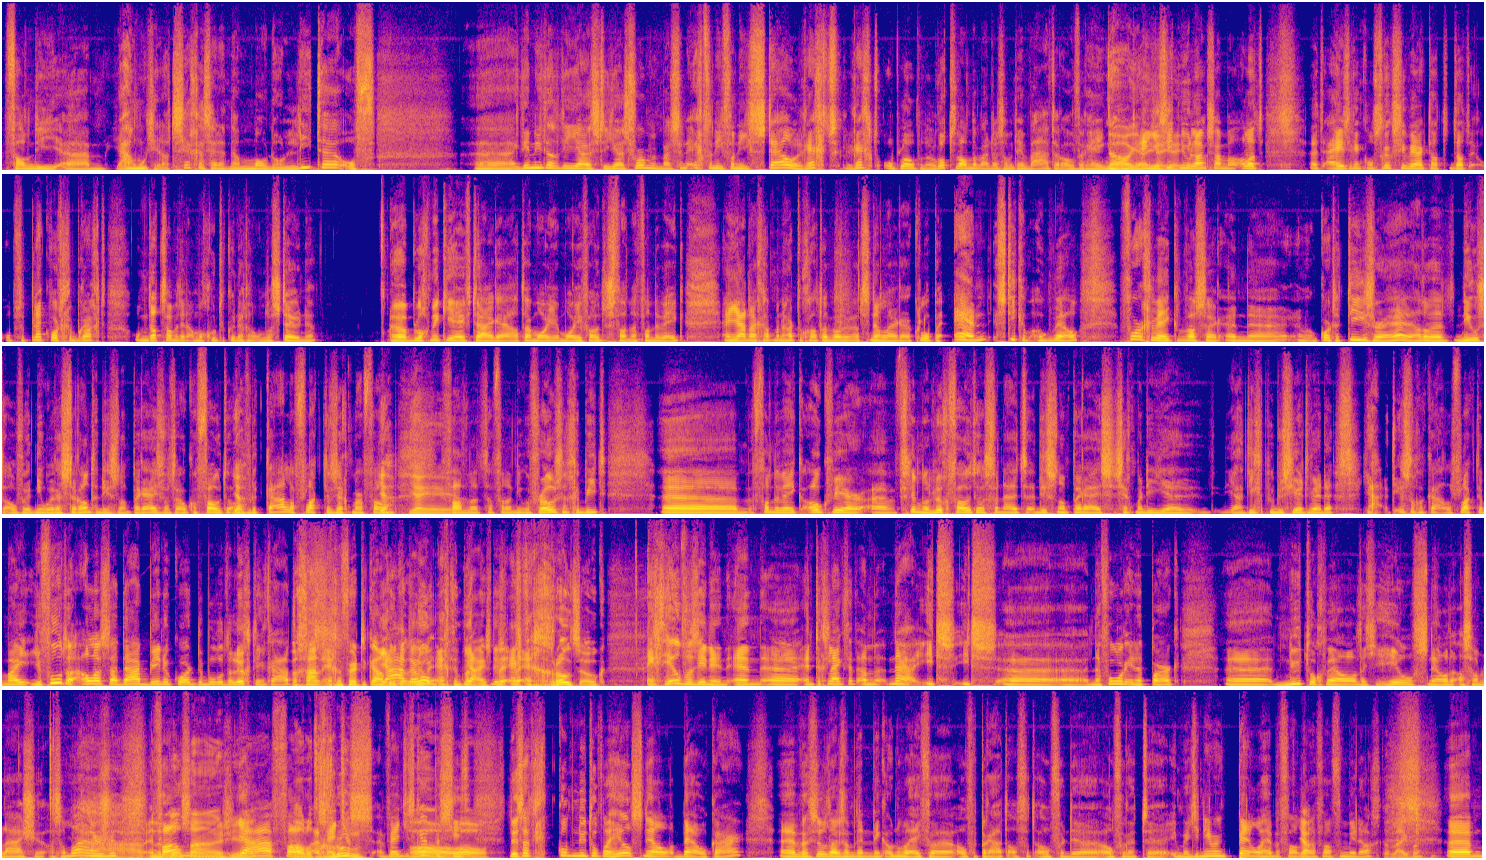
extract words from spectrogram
van die ehm, ja, hoe moet je dat zeggen? Zijn het nou monolieten of eh, ik denk niet dat het de juiste, juiste vorm is, maar het zijn echt van die, van die stijl recht, recht oplopende rotwanden waar dan zo meteen water overheen Nou, komt. ja, en je ja, ziet ja, nu langzaam al het, het ijzer en constructiewerk dat, dat op zijn plek wordt gebracht om dat zo meteen allemaal goed te kunnen gaan ondersteunen. Blog Mickey heeft daar, eh, had daar mooie, mooie foto's van, eh, van de week. En ja, dan gaat mijn hart toch altijd wel weer wat sneller kloppen. En stiekem ook wel. Vorige week was er een, een korte teaser. Hè, hadden we het nieuws over het nieuwe restaurant in Disneyland Parijs. Was er ook een foto Ja. over de kale vlakte zeg maar, van, Ja, ja. Van, het, van het nieuwe Frozen gebied. Eh, van de week ook weer verschillende luchtfoto's vanuit Disneyland Parijs, zeg maar, die, ja, die gepubliceerd werden. Ja, het is nog een kale vlakte, maar je, je voelt er alles dat daar binnenkort de boel de lucht in gaat. We gaan echt een verticaal Ja, daarom. we echt in Ja, Parijs. dus echt, echt- groots ook. Echt heel veel zin in. En, eh, en tegelijkertijd aan, nou ja, iets, iets eh, naar voren in het park. Eh, nu toch wel dat je heel snel de assemblage, assemblage Ja, en de van, bossage, ja, van Al Avengers, groen. Avengers Oh, Campus ziet. oh. Dus dat komt nu toch wel heel snel bij elkaar. We zullen daar zo meteen denk ik ook nog wel even over praten als we het over, de, over het Imagineering panel hebben van, Ja. van vanmiddag. Dat lijkt me. Ehm,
